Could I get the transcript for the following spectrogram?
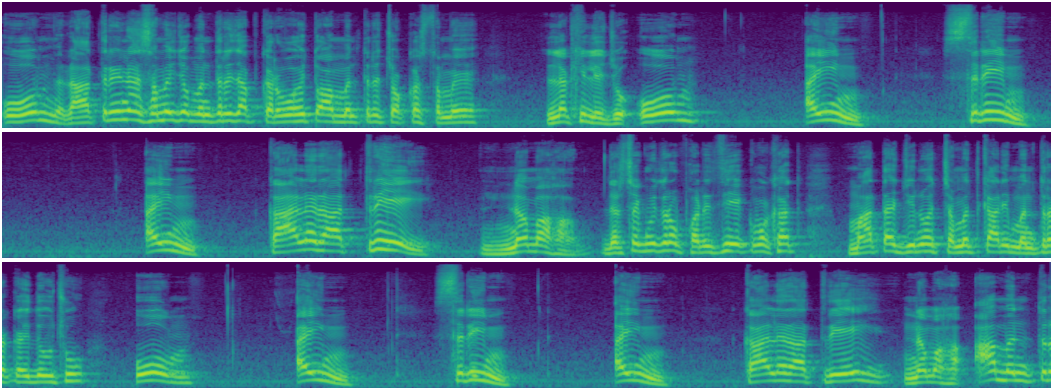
ઓમ, રાત્રિના સમય જો મંત્ર જાપ કરવો હોય તો આ મંત્ર ચોક્કસ તમે લખી લેજો. ઓમ, ઐમ, શ્રીમ, ઐમ કાલરાત્રિ નમઃ. દર્શક મિત્રો, ફરીથી એક વખત માતાજીનો ચમત્કારી મંત્ર કહી દઉં છું. ઓમ, ઐમ, શ્રીમ, ઐમ કાલરાત્રિ નમઃ. આ મંત્ર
